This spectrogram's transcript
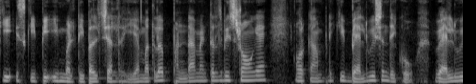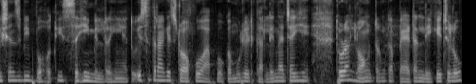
कि इसकी पीई मल्टीपल e चल रही है। मतलब फंडामेंटल्स भी स्ट्रॉन्ग है और कंपनी की वैल्यूएशन देखो वैल्यूएशंस भी बहुत ही सही मिल रही हैं। तो इस तरह के स्टॉक को आपको कमूलेट कर लेना चाहिए। थोड़ा लॉन्ग टर्म का पैटर्न लेके चलो।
